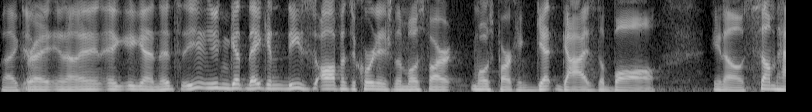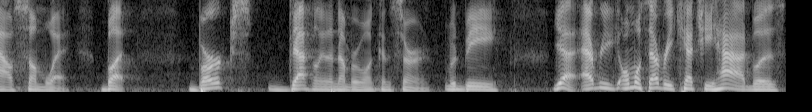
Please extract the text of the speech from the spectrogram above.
Like Yeah. right, you know, and, and again, it's you, you can get they can these offensive coordinators for the most part most part can get guys the ball, you know, somehow, some way. But Burks definitely the number one concern would be, yeah, every almost every catch he had was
